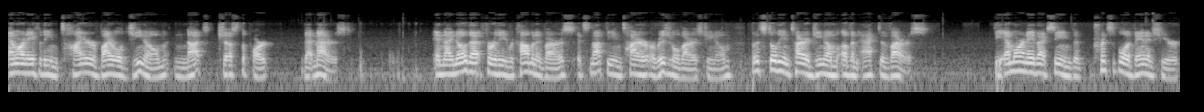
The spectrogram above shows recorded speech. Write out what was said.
mRNA for the entire viral genome, not just the part that matters. And I know that for the recombinant virus, it's not the entire original virus genome, but it's still the entire genome of an active virus the mRNA vaccine, the principal advantage here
